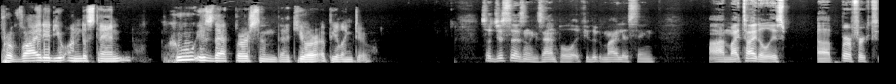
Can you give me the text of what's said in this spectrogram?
provided you understand who is that person that you're appealing to. So just as an example, if you look at my listing, uh, my title is uh, "Perfect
